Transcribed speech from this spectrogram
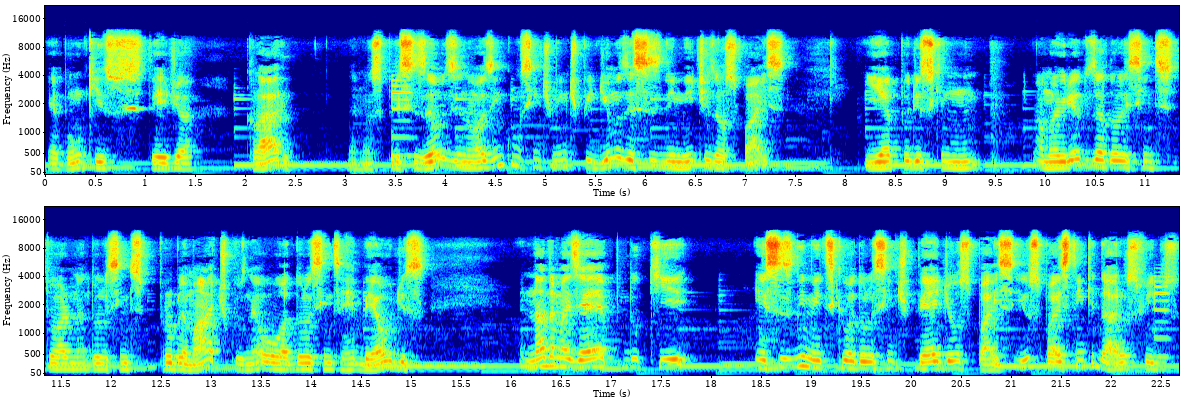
É bom que isso esteja claro. Né? Nós precisamos e nós inconscientemente pedimos esses limites aos pais e é por isso que a maioria dos adolescentes se torna adolescentes problemáticos, né, ou adolescentes rebeldes. Nada mais é do que esses limites que o adolescente pede aos pais e os pais têm que dar aos filhos.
